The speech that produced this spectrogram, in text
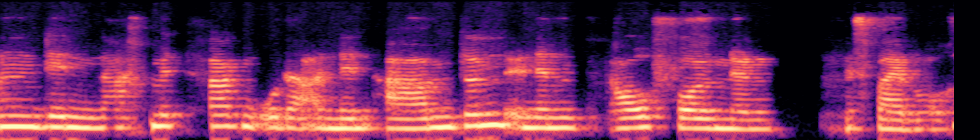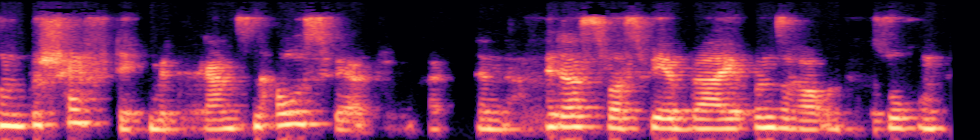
an den Nachmittagen oder an den Abenden in den darauffolgenden zwei Wochen beschäftigt mit der ganzen Auswertung. Denn all das, was wir bei unserer Untersuchung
